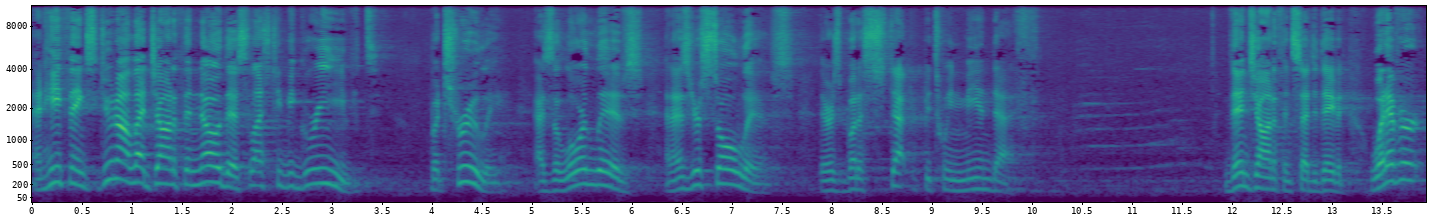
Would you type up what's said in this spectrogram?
And he thinks, Do not let Jonathan know this, lest he be grieved. But truly, as the Lord lives and as your soul lives, there is but a step between me and death. Then Jonathan said to David, Whatever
